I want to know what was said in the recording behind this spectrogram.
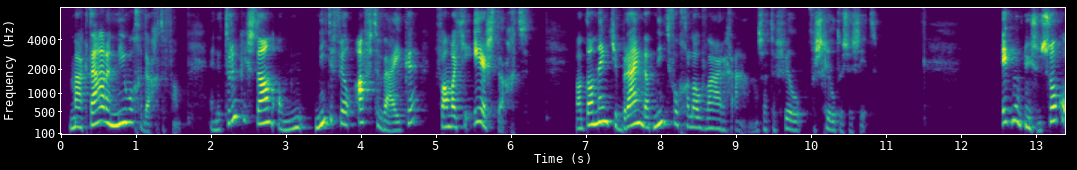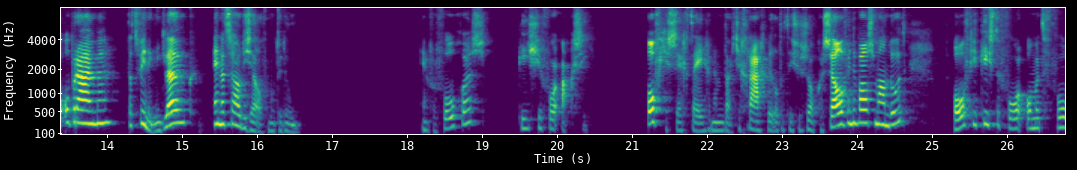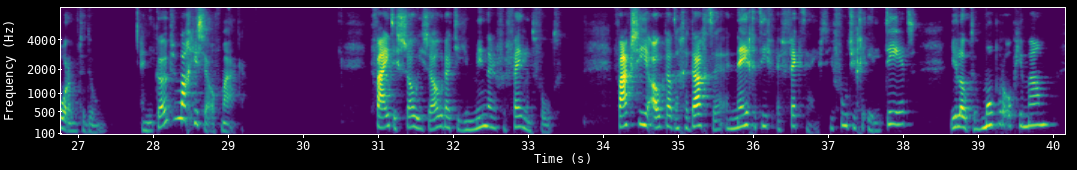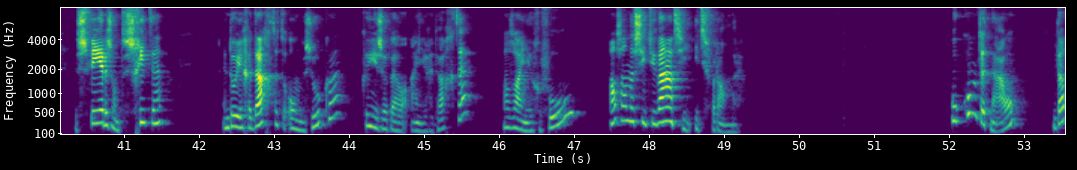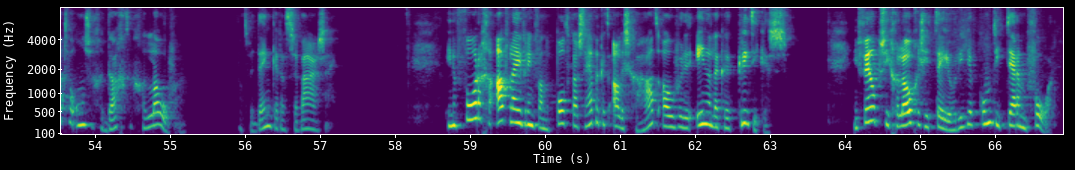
Maak daar een nieuwe gedachte van. En de truc is dan om niet te veel af te wijken van wat je eerst dacht. Want dan neemt je brein dat niet voor geloofwaardig aan, als er te veel verschil tussen zit. Ik moet nu zijn sokken opruimen, dat vind ik niet leuk. En dat zou hij zelf moeten doen. En vervolgens kies je voor actie. Of je zegt tegen hem dat je graag wilt dat hij zijn sokken zelf in de wasman doet. Of je kiest ervoor om het voor hem te doen. En die keuze mag je zelf maken. Feit is sowieso dat je je minder vervelend voelt. Vaak zie je ook dat een gedachte een negatief effect heeft. Je voelt je geïrriteerd, je loopt te mopperen op je man, de sfeer is om te schieten. En door je gedachten te onderzoeken kun je zowel aan je gedachten als aan je gevoel als aan de situatie iets veranderen. Hoe komt het nou dat we onze gedachten geloven? Dat we denken dat ze waar zijn? In een vorige aflevering van de podcast heb ik het al eens gehad over de innerlijke criticus. In veel psychologische theorieën komt die term voor.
